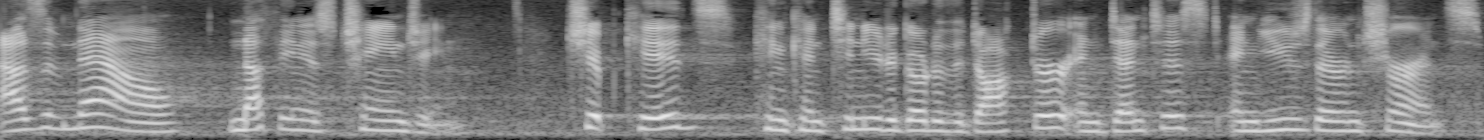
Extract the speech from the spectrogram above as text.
As of now, nothing is changing. CHIP kids can continue to go to the doctor and dentist and use their insurance.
